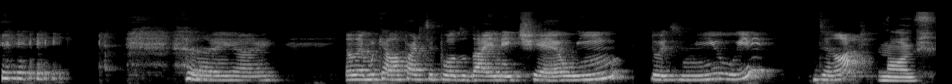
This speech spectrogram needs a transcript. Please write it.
Ai, ai. Eu lembro que ela participou do da NHL em 2019? 9.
